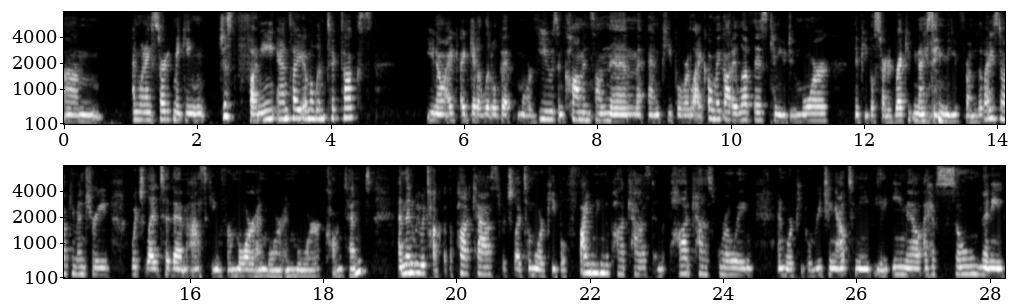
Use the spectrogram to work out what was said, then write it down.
Um, and when I started making just funny anti MLM TikToks, you know, I, I'd get a little bit more views and comments on them, and people were like, oh my God, I love this. Can you do more? Then people started recognizing me from the Vice documentary, which led to them asking for more and more and more content. And then we would talk about the podcast, which led to more people finding the podcast and the podcast growing and more people reaching out to me via email. I have so many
